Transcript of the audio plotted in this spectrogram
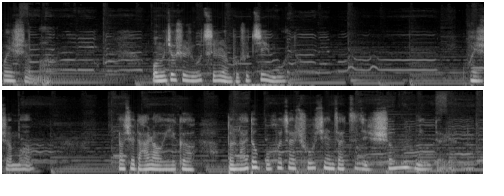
为什么我们就是如此忍不住寂寞呢？为什么要去打扰一个本来都不会再出现在自己生命里的人呢？「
